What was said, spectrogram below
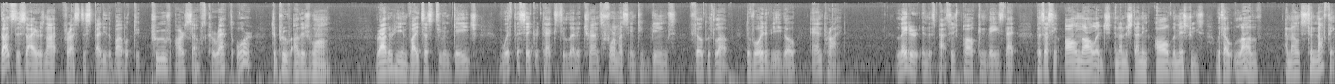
God's desire is not for us to study the Bible to prove ourselves correct or to prove others wrong. Rather, He invites us to engage with the sacred text to let it transform us into beings filled with love, devoid of ego and pride. Later in this passage, Paul conveys that possessing all knowledge and understanding all the mysteries without love amounts to nothing.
